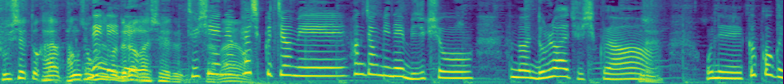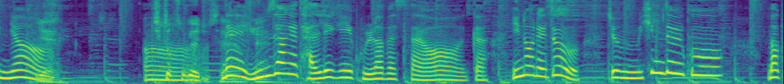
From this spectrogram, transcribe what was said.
2시에 또 가, 네네네. 내려가셔야 되잖아요. 2시에는 89.1 황정민의 뮤직쇼 한번 놀러와 주시고요. 네. 오늘 끝곡은요. 예. 어, 직접 소개해 주세요. 네, 네. 윤상의 달리기 골라봤어요. 그러니까 이 노래도 좀 힘들고 막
